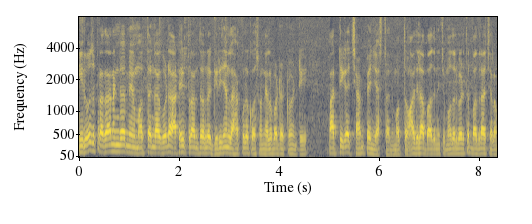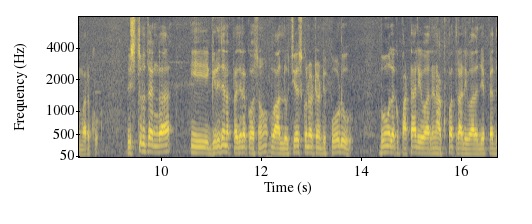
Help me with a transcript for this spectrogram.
ఈరోజు ప్రధానంగా మేము మొత్తంగా కూడా అటవీ ప్రాంతంలో గిరిజనుల హక్కుల కోసం నిలబడేటువంటి పార్టీగా ఛాంపియన్ చేస్తుంది మొత్తం. ఆదిలాబాద్ నుంచి మొదలు పెడితే భద్రాచలం వరకు. విస్తృతంగా ఈ గిరిజన ప్రజల కోసం వాళ్ళు చేసుకున్నటువంటి పోడు భూములకు పట్టాలు ఇవ్వాలని హక్కుపత్రాలు ఇవ్వాలని చెప్పి పెద్ద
